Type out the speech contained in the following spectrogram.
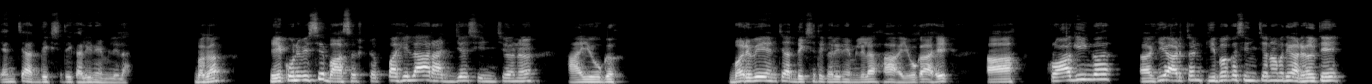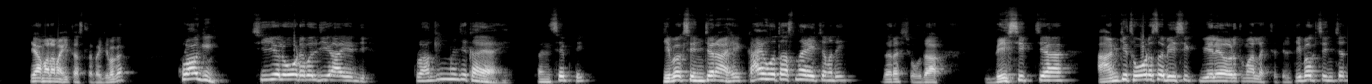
यांच्या अध्यक्षतेखाली नेमलेला. बघा एकोणवीसशे बासष्ट पहिला राज्य सिंचन आयोग. बर्वे यांच्या अध्यक्षतेखाली नेमलेला हा आयोग आहे. क्लॉगिंग ही अडचण ठिबक सिंचनामध्ये आढळते हे आम्हाला माहीत असलं पाहिजे. बघा clogging C L O double G I N G. Clogging म्हणजे काय आहे? कन्सेप्ट आहे. ठिबक सिंचन आहे काय होत असणार याच्यामध्ये? जरा शोधा. बेसिकच्या आणखी थोडंसं बेसिक गेल्यावर तुम्हाला लक्षात येईल. ठिबक सिंचन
